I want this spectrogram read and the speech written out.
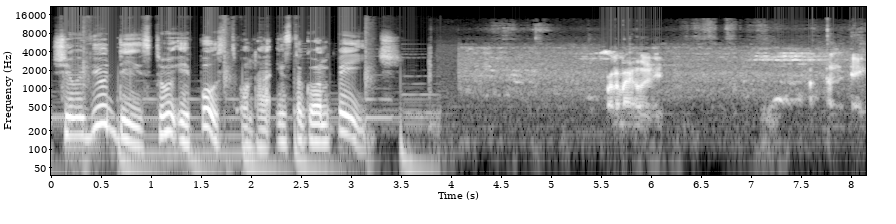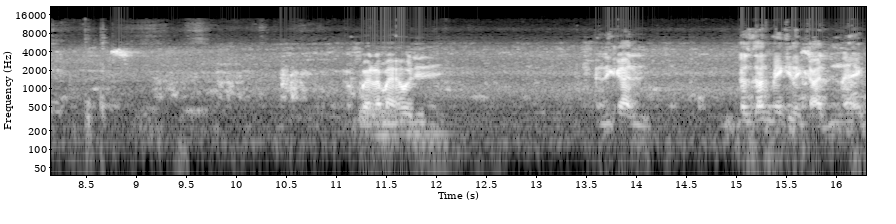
She revealed this through a post on her Instagram page. Garden. Does that make it a garden egg?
